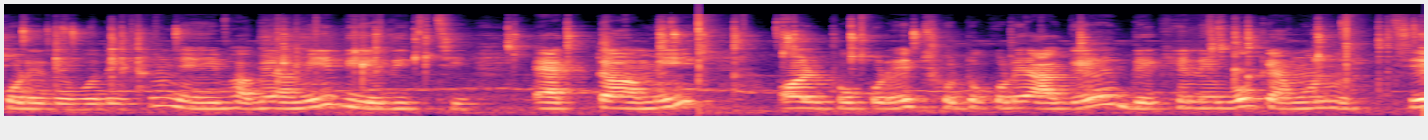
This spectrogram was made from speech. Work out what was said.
করে দেব। দেখুন, এইভাবে আমি দিয়ে দিচ্ছি। একটা আমি অল্প করে, ছোট করে আগে দেখে নেব কেমন হচ্ছে।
